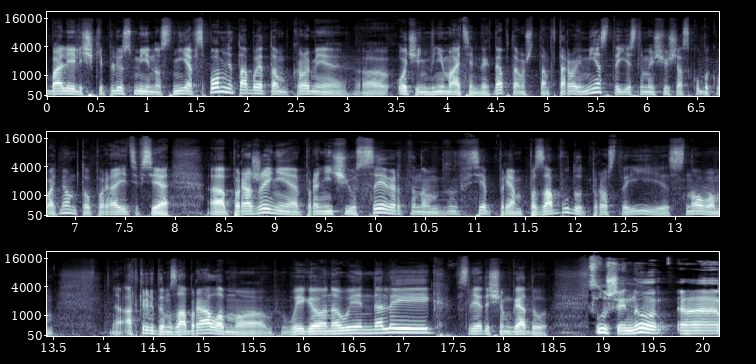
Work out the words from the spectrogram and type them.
болельщики плюс-минус не вспомнят об этом, кроме э, очень внимательных, да, потому что там второе место, если мы еще сейчас кубок возьмем, то про эти все э, поражения, про ничью с Эвертоном, ну, все прям позабудут просто и с новым э, открытым забралом э, we gonna win the league в следующем году. Слушай, ну, э,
